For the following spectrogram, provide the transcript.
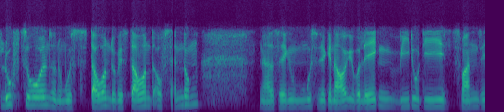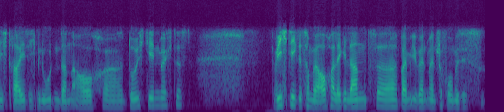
Luft zu holen, sondern du musst dauernd, du bist dauernd auf Sendung. Ja, deswegen musst du dir genau überlegen, wie du die 20, 30 Minuten dann auch äh, durchgehen möchtest. Wichtig, das haben wir auch alle gelernt äh, beim Event Manager Forum, es ist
